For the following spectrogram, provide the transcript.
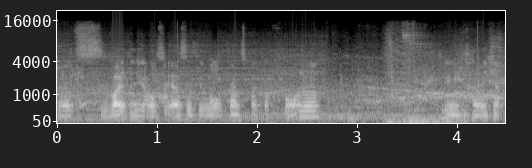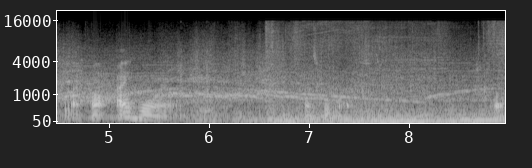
jetzt weiter hier raus. Erstes irgendwo ganz weit nach vorne. Den kann ich ja vielleicht mal einholen. Ganz gut läuft.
